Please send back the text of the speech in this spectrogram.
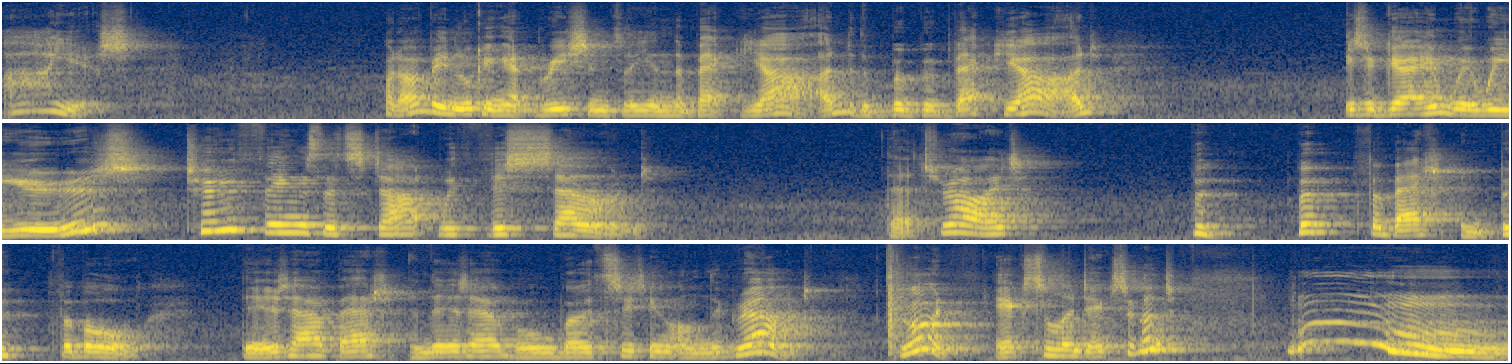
Ah, yes. What I've been looking at recently in the backyard, the b -b backyard, is a game where we use two things that start with this sound. That's right. B, b for bat and b for ball. There's our bat and there's our ball both sitting on the ground. Good. Excellent, excellent. Mmm.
